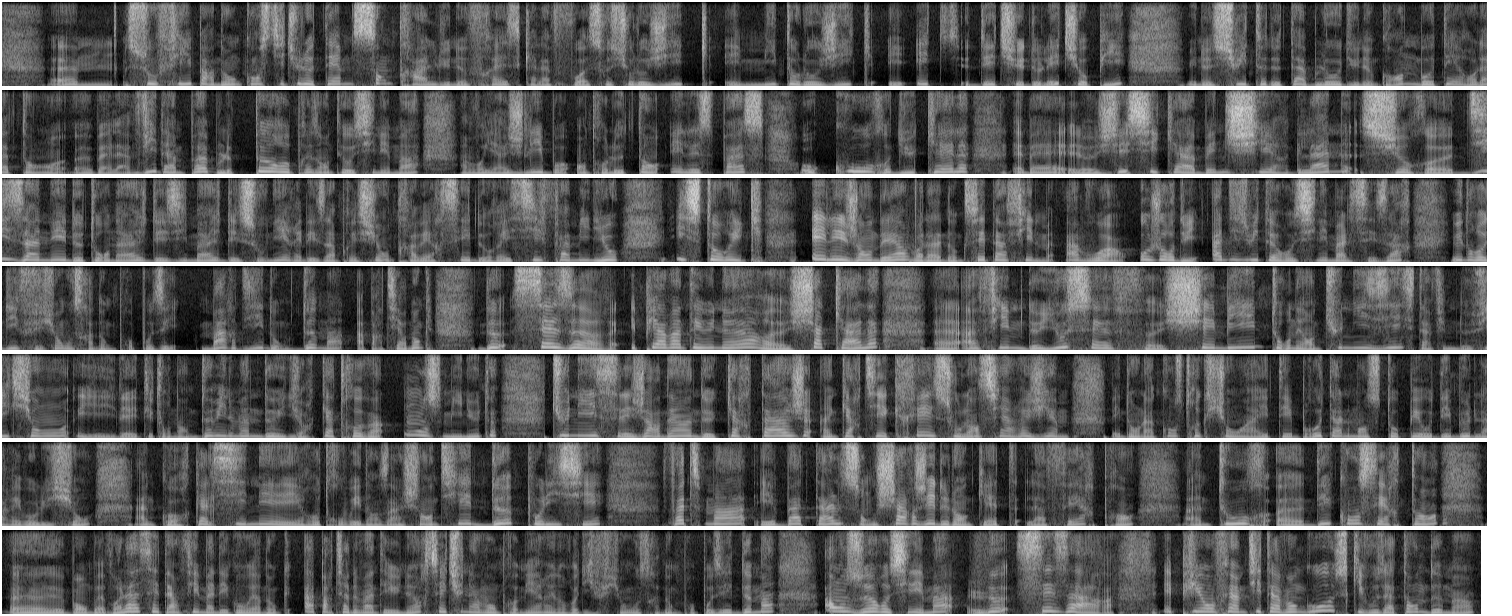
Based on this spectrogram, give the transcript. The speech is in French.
Soufi, pardon, constitue le thème central d'une fresque à la fois sociologique et mythologique et d'étude de l'Éthiopie. Une suite de tableaux d'une grande beauté relatant euh, ben, la vie d'un peuple peu représenté au cinéma, un voyage libre entre le temps et l'espace au cours duquel eh ben, Jessica Benchir glane sur euh, dix années de tournage des images, des souvenirs et des impressions traversées de récits familiaux, historiques et légendaires. Voilà, donc c'est un film à voir aujourd'hui à 18h au cinéma Le César. Une rediffusion sera donc proposée mardi, donc demain à partir donc de 16h. Et puis à 21h, Chacal euh, un film de Youssef Chebi, tourné en Tunisie. C'est un film de fiction. Il a été tourné en 2022. Il dure 91 minutes. Tunis, les jardins de Carthage, un quartier créé sous l'Ancien Régime, mais dont la construction a été brutalement stoppée au début de la Révolution. Un corps calciné est retrouvé dans un chantier. Deux policiers Fatma et Batal sont chargés de l'enquête. L'affaire prend un tour euh, déconcertant. Euh, bon, ben voilà, c'est un film à découvrir donc à partir de 21h. C'est une avant-première, une rediffusion vous sera donc proposée demain à 11h au cinéma Le César. Et puis on fait un petit avant-goût, ce qui vous attend demain.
